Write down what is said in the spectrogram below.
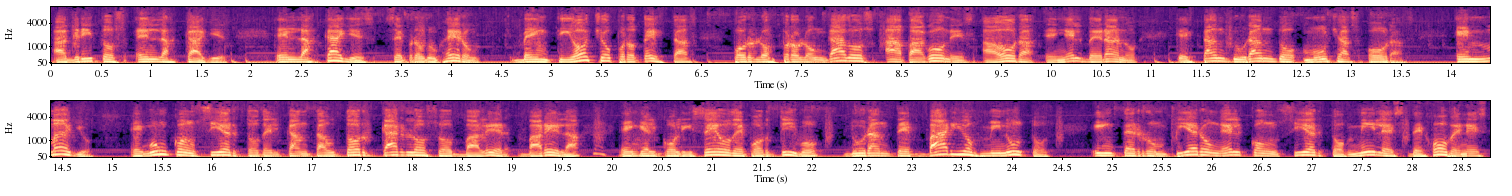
a gritos en las calles. En las calles se produjeron 28 protestas por los prolongados apagones ahora en el verano que están durando muchas horas. En mayo, en un concierto del cantautor Carlos Valer, Varela en el Coliseo Deportivo, durante varios minutos interrumpieron el concierto miles de jóvenes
